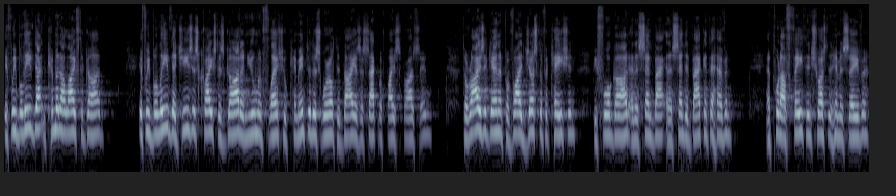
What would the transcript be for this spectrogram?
If we believe that and commit our life to God, if we believe that Jesus Christ is God in human flesh who came into this world to die as a sacrifice for our sin, to rise again and provide justification before God and ascend back and ascended back into heaven, and put our faith and trust in Him as Savior,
